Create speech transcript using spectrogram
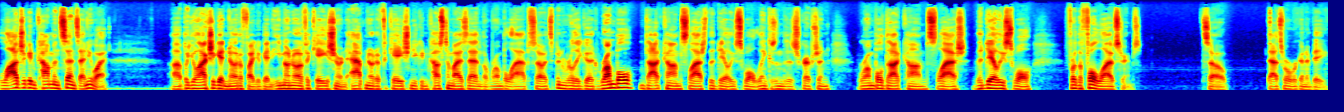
logic and common sense anyway. Uh, but you'll actually get notified. You'll get an email notification or an app notification. You can customize that in the Rumble app. So it's been really good. Rumble.com slash the Daily Swole. Link is in the description. Rumble.com slash the Daily Swole for the full live streams. So that's where we're going to be.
